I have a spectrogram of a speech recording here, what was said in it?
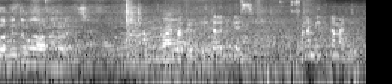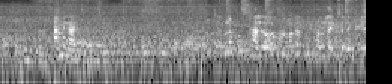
গর্বিত এবং আমার ভালো লেগেছে। খুব ভালো, আমাকে খুব ভালো লাগছে দেখে।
